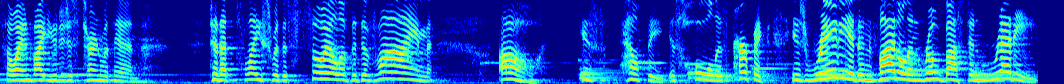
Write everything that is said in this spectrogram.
So I invite you to just turn within to that place where the soil of the divine, oh, is healthy, is whole, is perfect, is radiant and vital and robust and ready,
